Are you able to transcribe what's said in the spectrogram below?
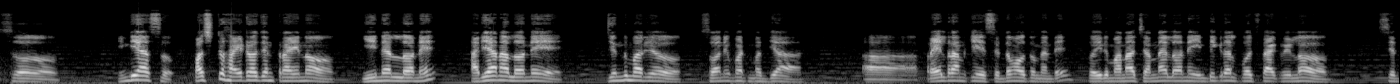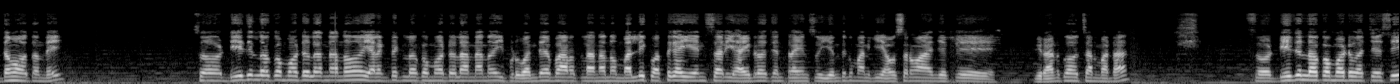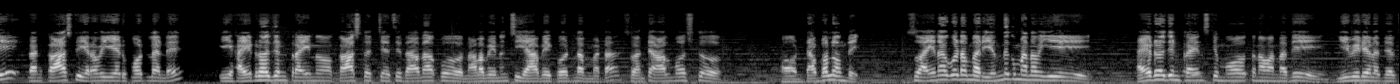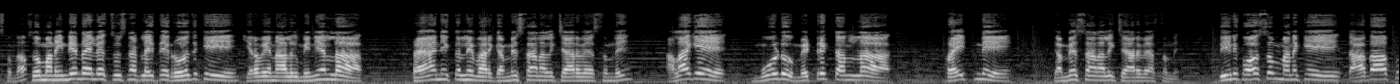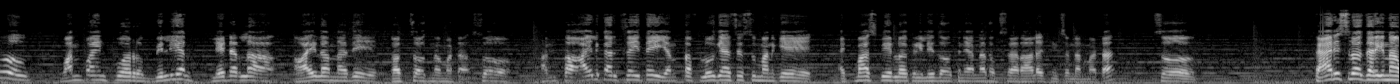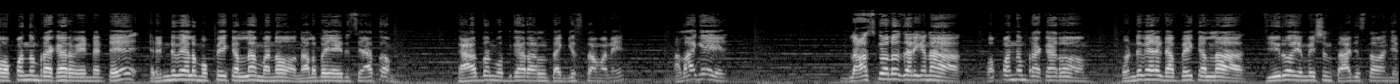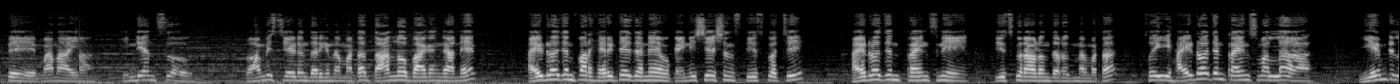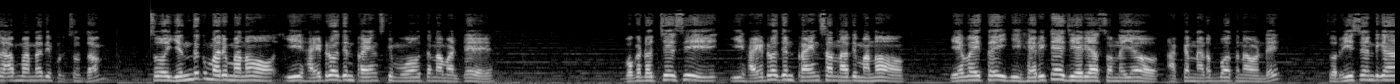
So India's first hydrogen train ఈ నెలలోనే హర్యానాలోనే జింద్ మరియు సోనిపట్ మధ్య ఆ, ట్రయల్ రన్కి సిద్ధం అవుతుందండి సో ఇది మన చెన్నైలోని ఇంటిగ్రల్ కోచ్ ఫ్యాక్టరీలో సిద్ధమవుతుంది. సో డీజిల్ లోకోమోటివ్ అన్నాను ఎలక్ట్రిక్ లోకోమోటివ్ అన్నాను ఇప్పుడు వందే భారత్ అన్నాను. మళ్ళీ కొత్తగా ఏంటి సార్ ఈ హైడ్రోజన్ ట్రైన్స్? ఎందుకు మనకి అవసరమా అని చెప్పి మీరు అనుకోవచ్చు అనమాట సో డీజిల్ లోకోమోటివ్ వచ్చేసి దాని కాస్ట్ ఇరవై ఏడు కోట్లు అండి ఈ హైడ్రోజన్ ట్రైన్ కాస్ట్ వచ్చేసి దాదాపు నలభై నుంచి యాభై కోట్లు అనమాట సో అంటే ఆల్మోస్ట్ డబల్ ఉంది. సో అయినా కూడా మరి ఎందుకు మనం ఈ హైడ్రోజన్ ట్రైన్స్కి మూవ్ అవుతున్నాం అన్నది ఈ వీడియోలో తెలుసుకుందాం. సో మన ఇండియన్ రైల్వే చూసినట్లయితే రోజుకి ఇరవై నాలుగు మిలియన్ల ప్రయాణికుల్ని వారి గమ్యస్థానాలకు చేరవేస్తుంది. అలాగే మూడు మెట్రిక్ టన్నుల ఫ్రైట్ని గమ్యస్థానాలకు చేరవేస్తుంది. దీనికోసం మనకి దాదాపు వన్ పాయింట్ ఫోర్ బిలియన్ లీటర్ల ఆయిల్ అన్నది ఖర్చు అవుతుంది అనమాట సో అంత ఆయిల్ ఖర్చు అయితే ఎంత ఫ్లో గ్యాసెస్ మనకి అట్మాస్ఫియర్లోకి రిలీజ్ అవుతున్నాయి అన్నది ఒకసారి ఆలోచించండి అనమాట సో ప్యారిస్లో జరిగిన ఒప్పందం ప్రకారం ఏంటంటే రెండు వేల ముప్పై కల్లా మనం నలభై ఐదు శాతం కార్బన్ ఉద్గారాలను తగ్గిస్తామని. అలాగే గ్లాస్గోలో జరిగిన ఒప్పందం ప్రకారం రెండు వేల డెబ్బై కల్లా జీరో ఎమిషన్ సాధిస్తామని చెప్పి మన ఇండియన్స్ ప్రామిస్ చేయడం జరిగిందన్నమాట. దానిలో భాగంగానే హైడ్రోజన్ ఫర్ హెరిటేజ్ అనే ఒక ఇనిషియేషన్స్ తీసుకొచ్చి హైడ్రోజన్ ట్రైన్స్ని తీసుకురావడం జరుగుతుంది సో ఈ హైడ్రోజన్ ట్రైన్స్ వల్ల ఏమిటి లాభం అన్నది ఇప్పుడు చూద్దాం. సో ఎందుకు మరి మనం ఈ హైడ్రోజన్ ట్రైన్స్కి మూవ్ అవుతున్నామంటే ఒకటి వచ్చేసి ఈ హైడ్రోజన్ ట్రైన్స్ అన్నది మనం ఏవైతే ఈ హెరిటేజ్ ఏరియాస్ ఉన్నాయో అక్కడ నడపబోతున్నామండి. సో రీసెంట్గా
